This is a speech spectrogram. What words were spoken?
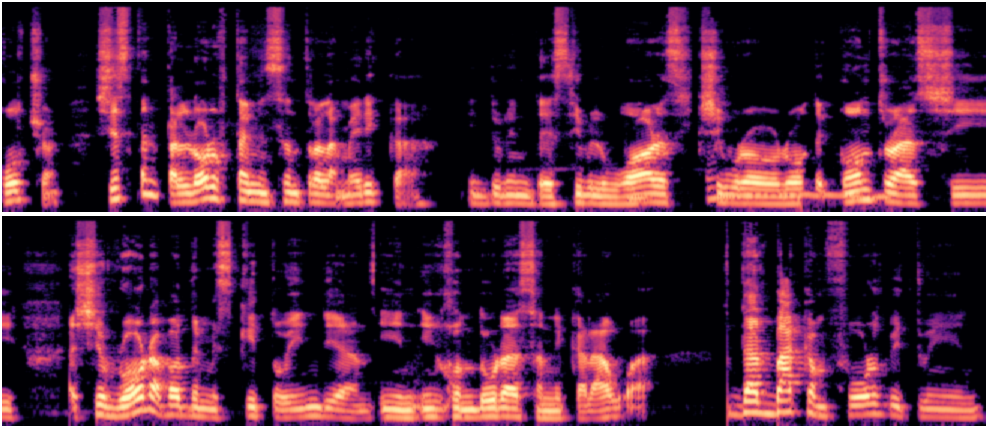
culture. She spent a lot of time in Central America in, during the civil wars. Mm. She wrote, wrote the mm. Contras. She she wrote about the Miskito Indians in, in Honduras and Nicaragua. That back and forth between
